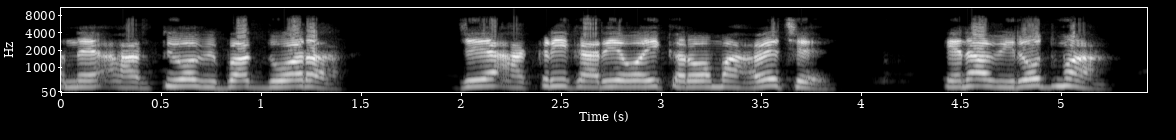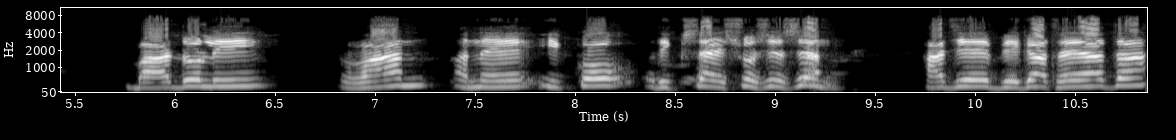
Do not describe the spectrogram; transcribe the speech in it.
અને આરટીઓ વિભાગ દ્વારા જે આકરી કાર્યવાહી કરવામાં આવે છે, એના વિરોધમાં બારડોલી વાન અને ઇકો રિક્ષા એસોસિએશન આજે ભેગા થયા હતા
